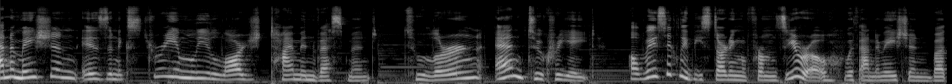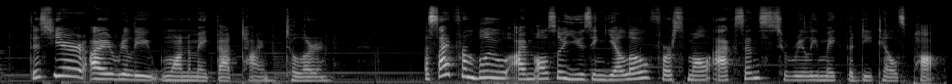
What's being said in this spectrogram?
Animation is an extremely large time investment to learn and to create. I'll basically be starting from zero with animation, but this year I really want to make that time to learn. Aside from blue, I'm also using yellow for small accents to really make the details pop.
